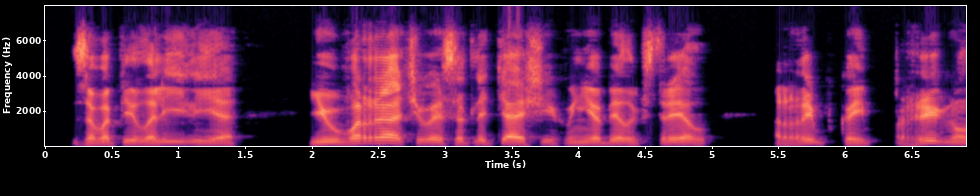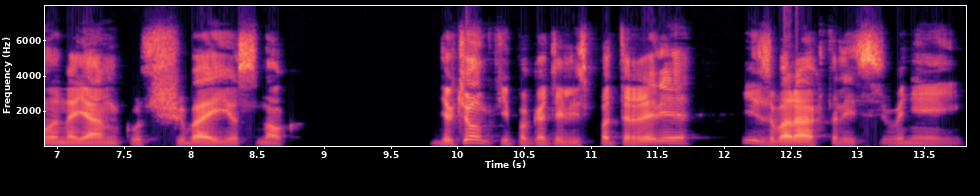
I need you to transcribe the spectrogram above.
— завопила Лилия, и, уворачиваясь от летящих в нее белых стрел, рыбкой прыгнула на Янку, сшибая ее с ног. Девчонки покатились по траве и забарахтались в ней.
